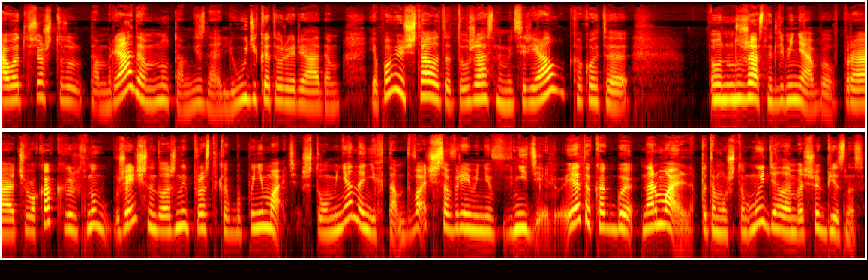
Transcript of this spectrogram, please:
а вот все, что там рядом, ну, там, не знаю, люди, которые рядом. Я помню, читала этот ужасный материал какой-то он ужасный для меня был, про чувака, как, ну, женщины должны просто как бы понимать, что у меня на них там два часа времени в неделю, и это как бы нормально, потому что мы делаем большой бизнес.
